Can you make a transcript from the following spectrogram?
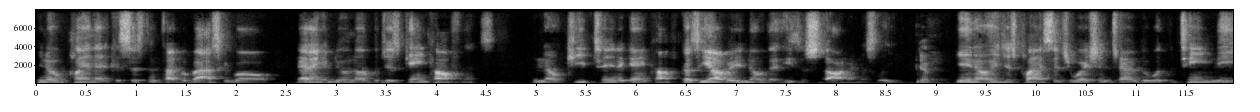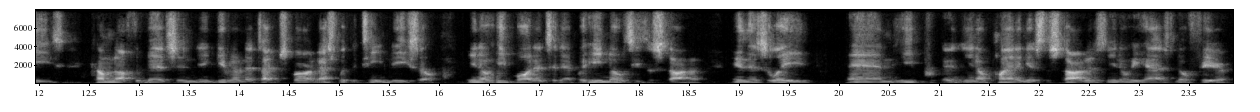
you know, playing that consistent type of basketball, that ain't gonna do enough but just gain confidence. You know, keep team to gain confidence because he already know that he's a starter in this league. Yep. You know, he just playing situation in terms of what the team needs coming off the bench and, and giving him that type of spark. That's what the team needs. So, you know, he bought into that, but he knows he's a starter in this league. And he, you know, playing against the starters, you know, he has no fear.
